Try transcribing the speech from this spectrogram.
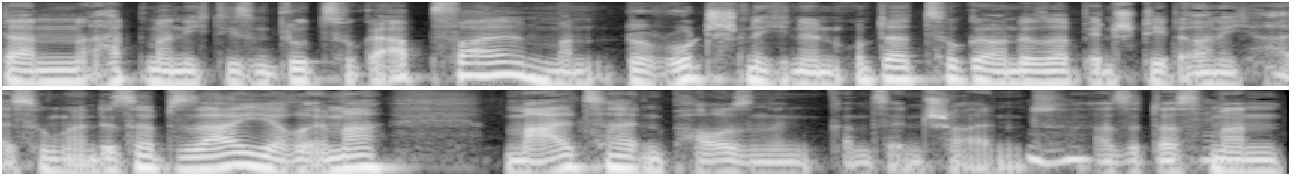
dann hat man nicht diesen Blutzuckerabfall, man rutscht nicht in den Unterzucker und deshalb entsteht auch nicht Heißhunger. Und deshalb sage ich auch immer, Mahlzeitenpausen sind ganz entscheidend. Also dass Okay. man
